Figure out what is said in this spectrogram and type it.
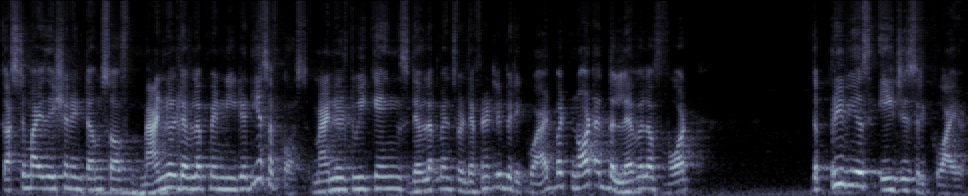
customization in terms of manual development needed? Yes of course. Manual tweakings developments will definitely be required but not at the level of what the previous age is required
